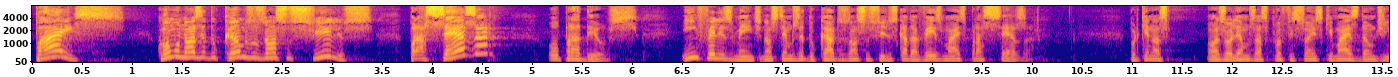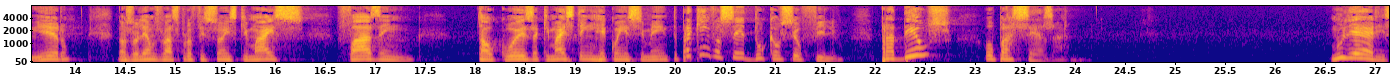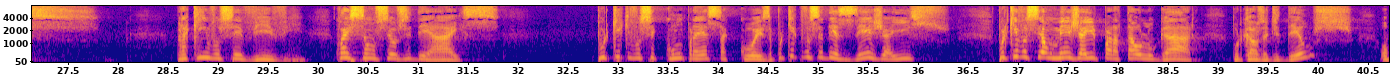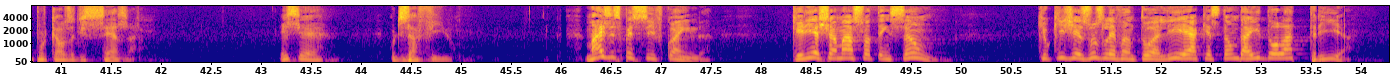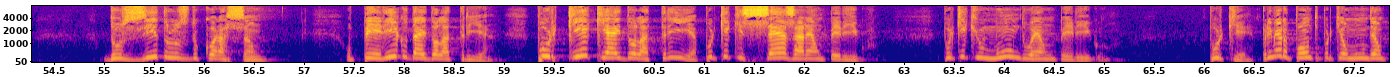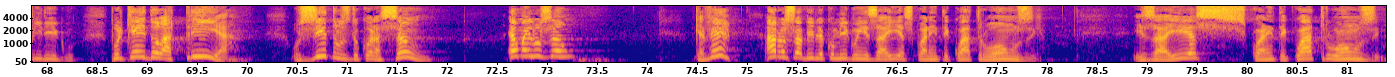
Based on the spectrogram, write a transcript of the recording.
Pais, como nós educamos os nossos filhos? Para César ou para Deus? Infelizmente, nós temos educado os nossos filhos cada vez mais para César. Porque nós, nós olhamos as profissões que mais dão dinheiro, nós olhamos as profissões que mais fazem tal coisa, que mais tem reconhecimento. Para quem você educa o seu filho? Para Deus ou para César? Mulheres, para quem você vive? Quais são os seus ideais? Por que, que você compra essa coisa? Por que, que você deseja isso? Por que você almeja ir para tal lugar? Por causa de Deus ou por causa de César? Esse é o desafio. Mais específico ainda, queria chamar a sua atenção que o que Jesus levantou ali é a questão da idolatria dos ídolos do coração. O perigo da idolatria. Por que, que a idolatria? Por que, que César é um perigo? Por que, que o mundo é um perigo? Por quê? Primeiro ponto, porque o mundo é um perigo. Porque a idolatria, os ídolos do coração, é uma ilusão. Quer ver? Abra sua Bíblia comigo em Isaías 44, 11. Isaías 44, 11.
